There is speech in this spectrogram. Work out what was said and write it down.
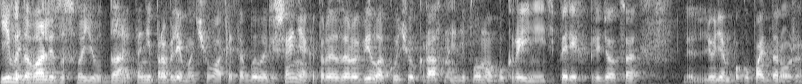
и Это- выдавали за свое. Да, Это не проблема, чувак. Это было решение, которое зарубило кучу красных дипломов в Украине. И теперь их придется людям покупать дороже.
